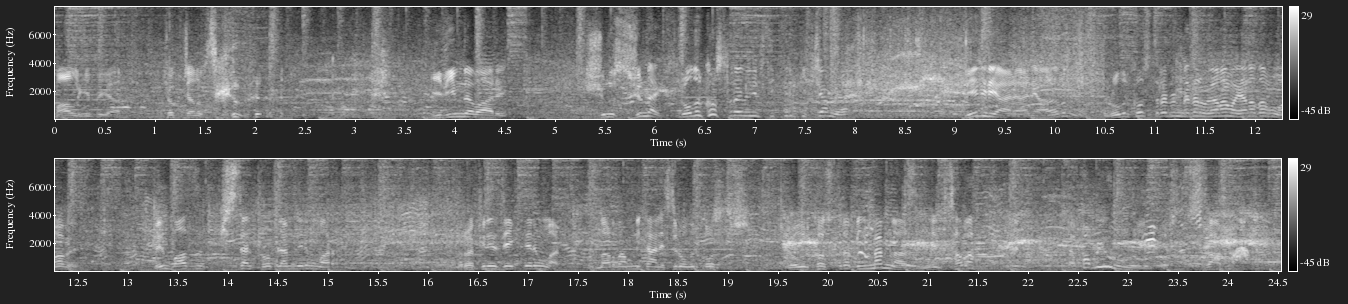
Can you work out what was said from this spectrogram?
mal gibi ya. Çok canım sıkıldı. Gideyim de bari. Şunu şuna roller coaster'a binip siktirip gideceğim ya. Nedir yani hani anladın mı? Roller coaster'a binmeden uyanamayan adamım abi. Benim bazı kişisel problemlerim var. Rafine zevklerim var. Bunlardan bir tanesi roller coaster. Roller coaster'a binmem lazım. Yani sabah yapamıyorum roller coaster.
